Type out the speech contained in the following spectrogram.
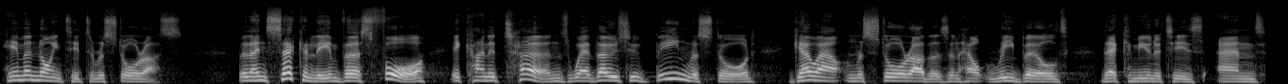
him anointed to restore us. But then, secondly, in verse 4, it kind of turns where those who've been restored go out and restore others and help rebuild their communities and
